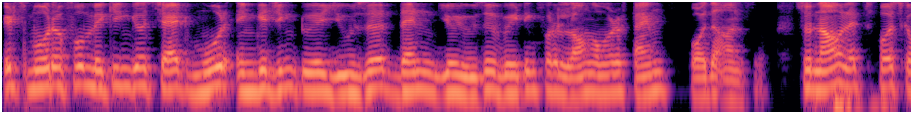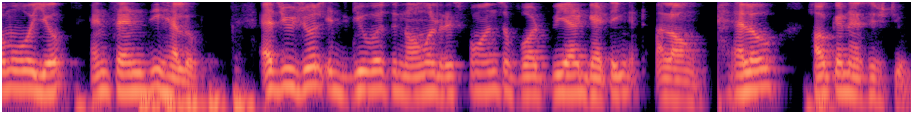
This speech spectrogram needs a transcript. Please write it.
It's more of a making your chat more engaging to a user than your user waiting for a long amount of time for the answer. So now let's first come over here and send the hello. As usual, it gives us the normal response of what we are getting along. Hello, how can I assist you?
